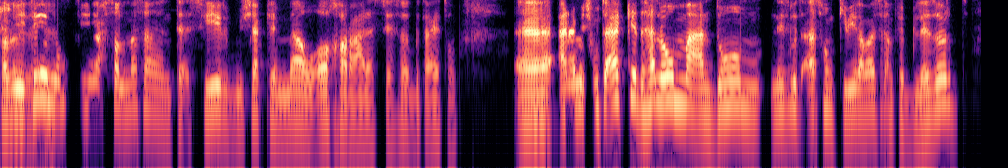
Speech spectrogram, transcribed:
فبالتالي ممكن يحصل مثلا تأثير بشكل ما أو آخر على السياسات بتاعتهم. آه أنا مش متأكد هل هم عندهم نسبة أسهم كبيرة مثلا في Blizzard آه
